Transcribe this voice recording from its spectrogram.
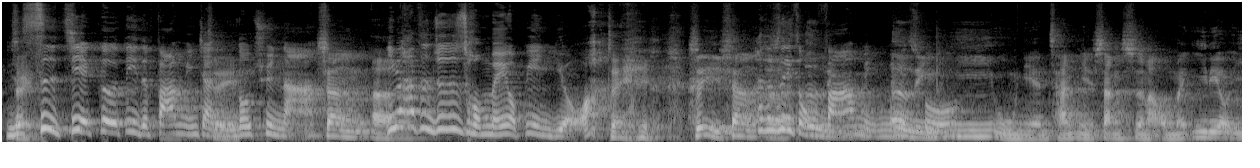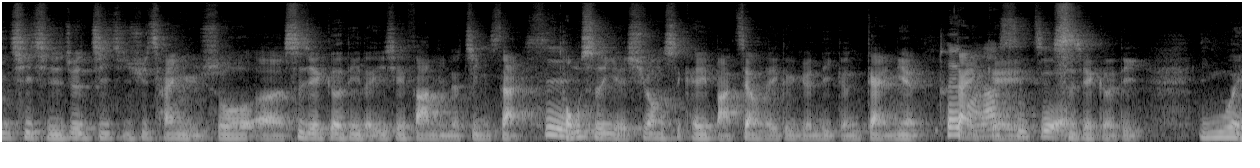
你世界各地的发明奖，你们都去拿，像呃，因为它真的就是从没有变有啊。对，所以像 它就是一种发明。二零一五年产品上市嘛，我们一六一七其实就是积极去参与说呃世界各地的一些发明的竞赛，同时也希望是可以把这样的一个原理跟概念带给世界各地，因为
